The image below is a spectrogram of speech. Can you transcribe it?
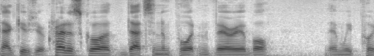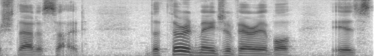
that gives you a credit score. That's an important variable. Then we push that aside. The third major variable is,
